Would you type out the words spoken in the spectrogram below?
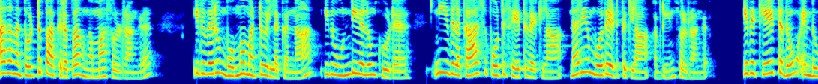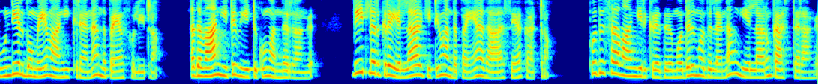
அதை அவன் தொட்டு பார்க்குறப்ப அவங்க அம்மா சொல்கிறாங்க இது வெறும் பொம்மை மட்டும் இல்லை கண்ணா இது உண்டியலும் கூட. நீ இதில் காசு போட்டு சேர்த்து வைக்கலாம் நிறையும் போது எடுத்துக்கலாம் அப்படின்னு சொல்கிறாங்க இதை கேட்டதும் இந்த உண்டியல் பொம்மையை வாங்கிக்கிறேன்னு அந்த பையன் சொல்லிடுறான். அதை வாங்கிட்டு வீட்டுக்கும் வந்துடுறாங்க. வீட்டில் இருக்கிற எல்லார்கிட்டையும் அந்த பையன் அதை ஆசையாக காட்டுறான். புதுசாக வாங்கியிருக்கிறது முதல் முதல்லன்னு அவங்க எல்லாரும் காசு தராங்க.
